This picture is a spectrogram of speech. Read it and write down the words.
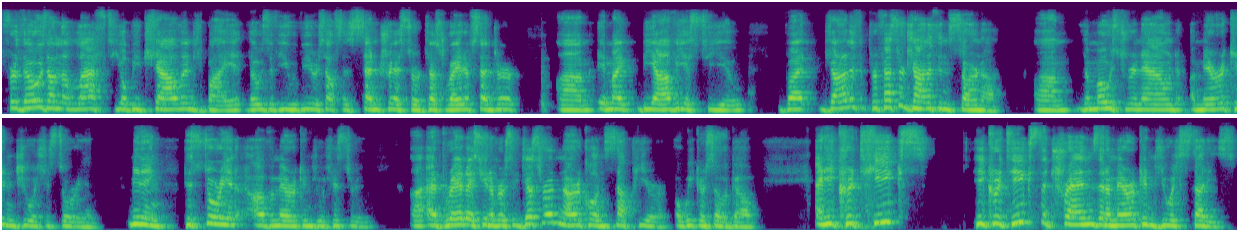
for those on the left, you'll be challenged by it. Those of you who view yourselves as centrist or just right of center, um, it might be obvious to you. But Jonathan, Professor Jonathan Sarna, um, the most renowned American Jewish historian, meaning historian of American Jewish history, uh, at Brandeis University, just wrote an article in Sapir a week or so ago, and he critiques he critiques the trends in American Jewish studies,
